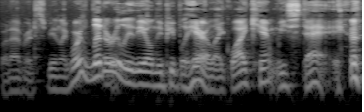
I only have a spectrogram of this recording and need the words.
whatever, just being like, we're literally the only people here. Like, why can't we stay?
